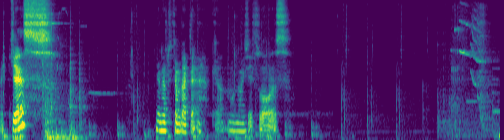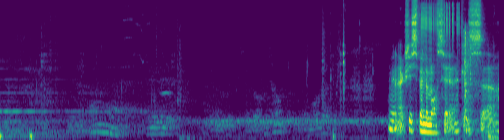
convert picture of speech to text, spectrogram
I guess. You're gonna have to come back there. God, more noisy floors. Actually spend a moss here, because, uh...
